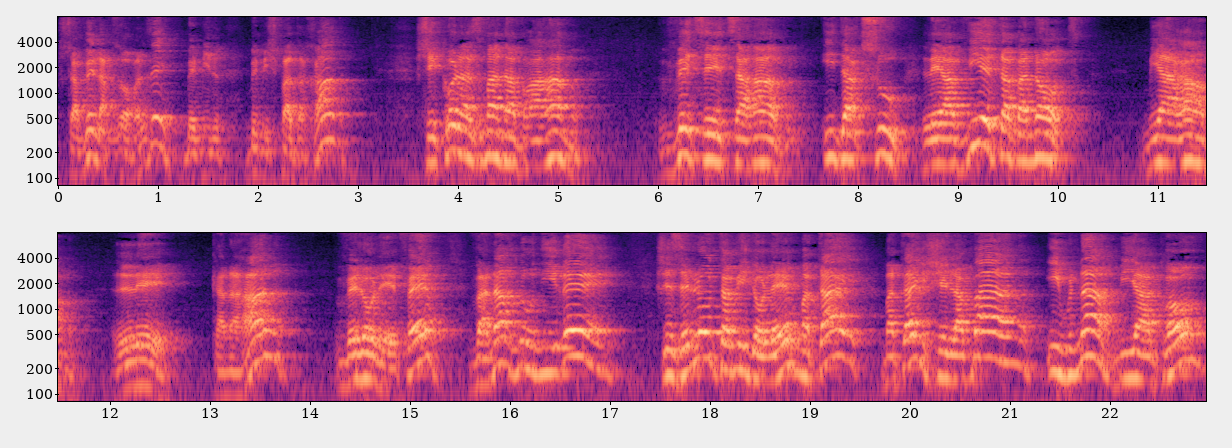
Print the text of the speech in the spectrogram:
שווה לחזור על זה במיל, במשפט אחד, שכל הזמן אברהם וצאצאיו יידרשו להביא את הבנות מארם לכנען ולא להפר, ואנחנו נראה שזה לא תמיד הולך, מתי? מתי שלבן ימנע מיעקב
